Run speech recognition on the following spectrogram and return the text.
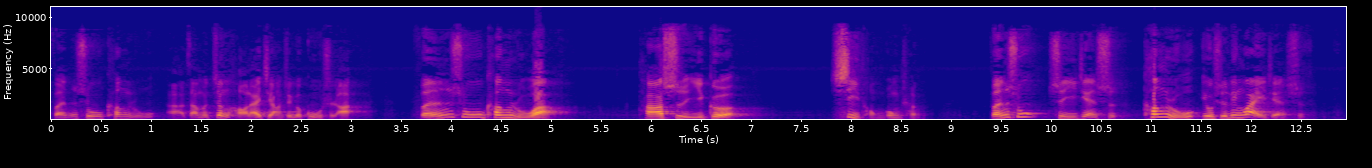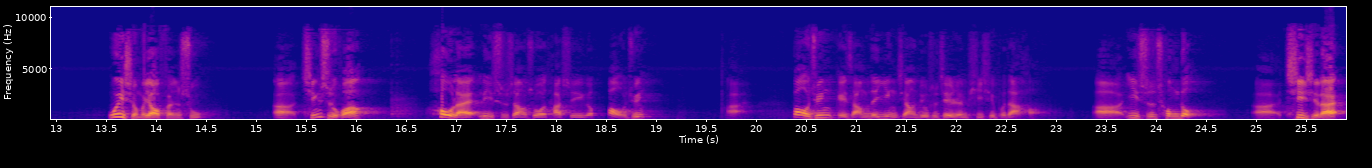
焚书坑儒啊，咱们正好来讲这个故事啊。焚书坑儒啊，它是一个系统工程。焚书是一件事，坑儒又是另外一件事。为什么要焚书？啊，秦始皇后来历史上说他是一个暴君，啊，暴君给咱们的印象就是这人脾气不大好，啊，一时冲动，啊，气起来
